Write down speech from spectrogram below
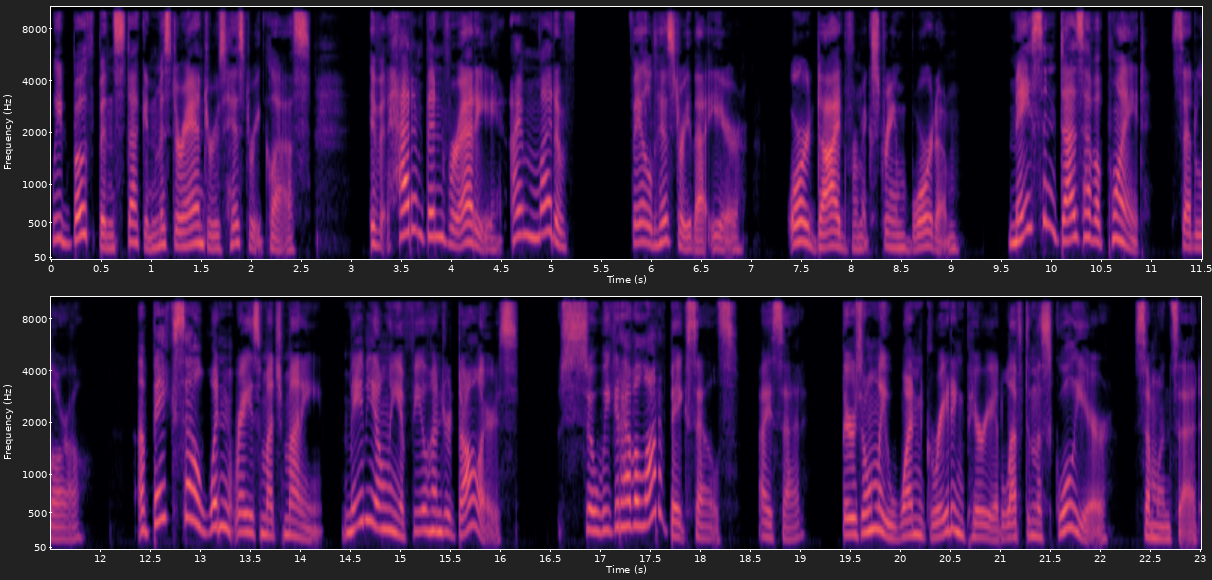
We'd both been stuck in Mr. Andrews' history class. If it hadn't been for Eddie, I might have failed history that year, or died from extreme boredom. Mason does have a point, said Laurel. A bake sale wouldn't raise much money, maybe only a few hundred dollars. So we could have a lot of bake sales, I said. There's only one grading period left in the school year, someone said.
